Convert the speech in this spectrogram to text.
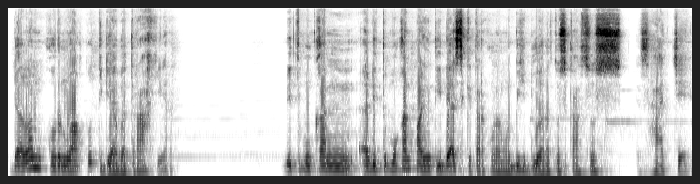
Dalam kurun waktu tiga abad terakhir, ditemukan uh, ditemukan paling tidak sekitar kurang lebih 200 kasus SHC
